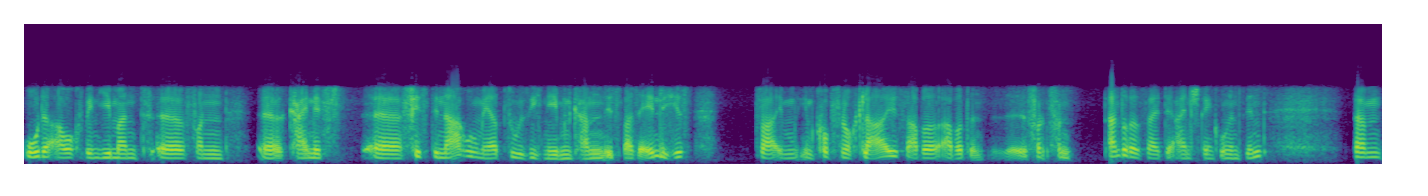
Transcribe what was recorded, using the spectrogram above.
oder auch wenn jemand äh, von äh, keine äh, feste Nahrung mehr zu sich nehmen kann, ist was ähnliches, zwar im, im Kopf noch klar ist, aber, aber dann, äh, von, von anderer Seite Einschränkungen sind. Ähm,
